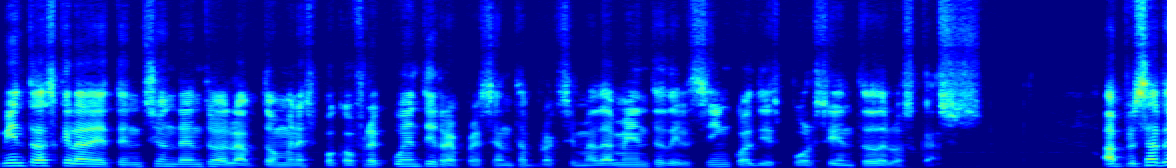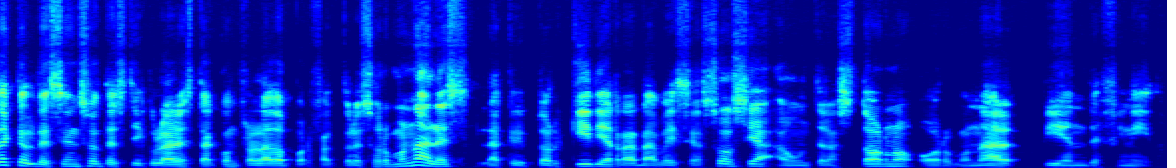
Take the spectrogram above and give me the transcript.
mientras que la detención dentro del abdomen es poco frecuente y representa aproximadamente del 5 al 10% de los casos. A pesar de que el descenso testicular está controlado por factores hormonales, la criptorquidia rara vez se asocia a un trastorno hormonal bien definido.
